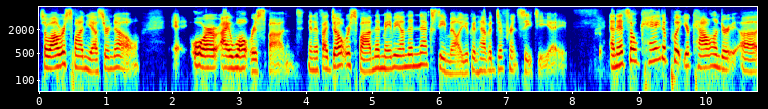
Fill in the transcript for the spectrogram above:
So I'll respond yes or no eh, or I won't respond. And if I don't respond, then maybe on the next email you can have a different CTA. And it's okay to put your calendar uh,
